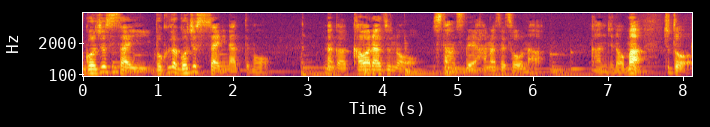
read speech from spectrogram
50歳僕が50歳になってもなんか変わらずのスタンスで話せそうな感じのまあちょっと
